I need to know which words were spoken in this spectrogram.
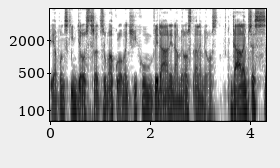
japonským dělostřelcům a kulomečíkům vydány na milost a nemilost. Dále přes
